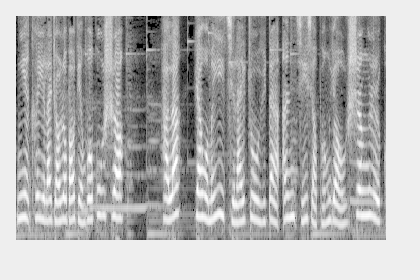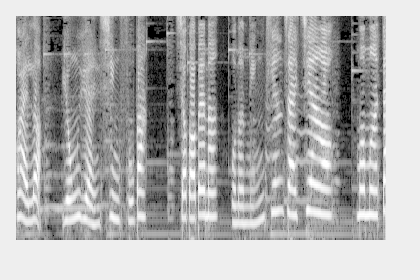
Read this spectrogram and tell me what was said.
你也可以来找肉宝点播故事哦。好了，让我们一起来祝鱼蛋安吉小朋友生日快乐，永远幸福吧，小宝贝们，我们明天再见哦，么么哒。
